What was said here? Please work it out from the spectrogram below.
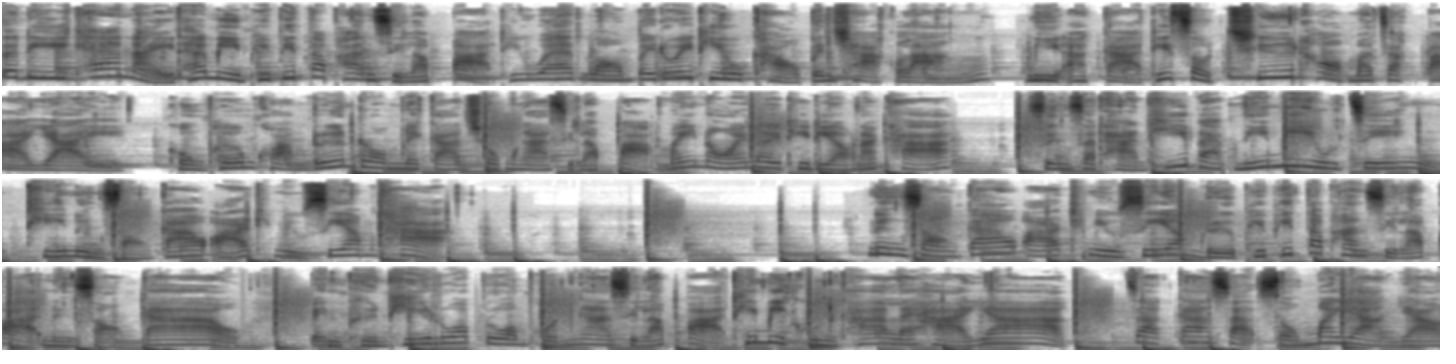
จะดีแค่ไหนถ้ามีพิพิธภัณฑ์ศิลปะที่แวดล้อมไปด้วยทิวเขาเป็นฉากหลัง มีอากาศที่สดชื่นหอบมาจากป่าใหญ่ คงเพิ่มความรื่นรมในการชมงานศิลปะไม่น้อยเลยทีเดียวนะคะ ซึ่งสถานที่แบบนี้มีอยู่จริงที่ 129 Art Museum ค่ะ 129 Art Museum หรือพิพิธภัณฑ์ศิลปะ 129 เป็นพื้นที่รวบรวมผลงานศิลปะที่มีคุณค่าและหายาก จากการสะสมมาอย่างยาว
